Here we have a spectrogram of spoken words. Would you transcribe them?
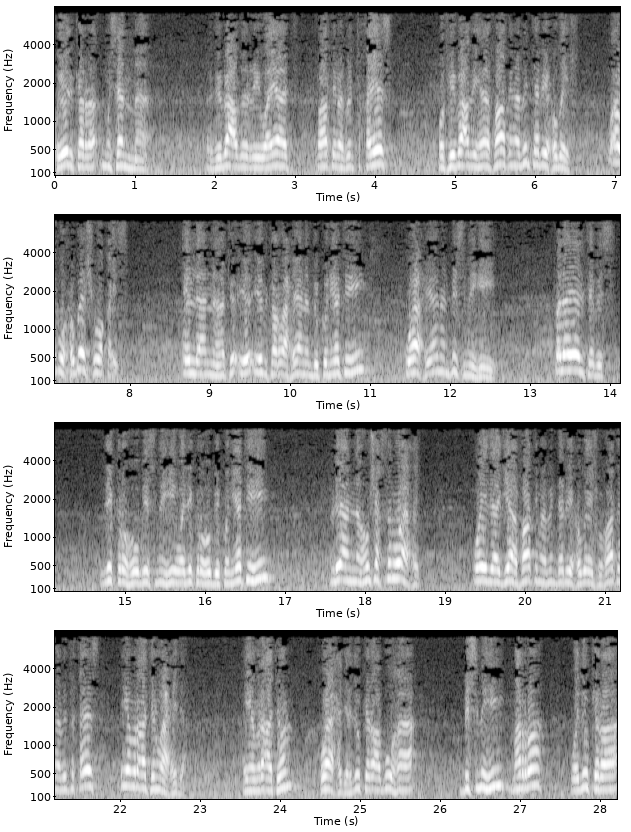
ويذكر مسمى. في بعض الروايات فاطمة بنت قيس وفي بعضها فاطمة بنت أبي حبيش. وأبو حبيش هو قيس. إلا أنها يذكر أحيانا بكنيته وأحيانا باسمه. فلا يلتبس ذكره باسمه وذكره بكنيته لأنه شخص واحد. وإذا جاء فاطمة بنت أبي حبيش وفاطمة بنت قيس هي امرأة واحدة. هي امرأة واحدة. ذكر أبوها باسمه مرة وذكر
